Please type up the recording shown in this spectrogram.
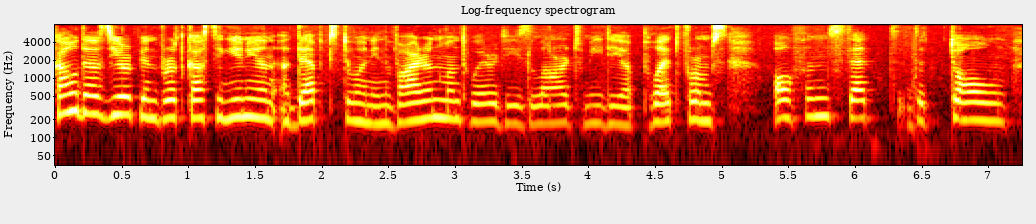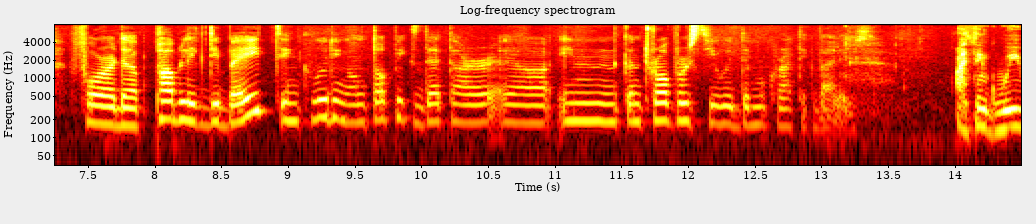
How does the European Broadcasting Union adapt to an environment where these large media platforms often set the tone for the public debate, including on topics that are uh, in controversy with democratic values? I think we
